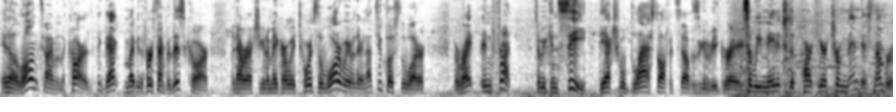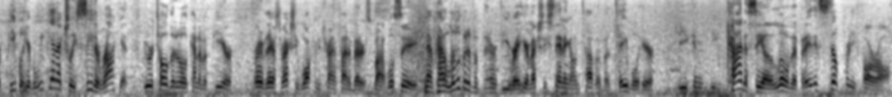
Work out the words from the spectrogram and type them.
in a long time in the car. I think that might be the first time for this car, but now we're actually gonna make our way towards the waterway over there, not too close to the water, but right in front so we can see the actual blast off itself. This is gonna be great. So we made it to the park here, tremendous number of people here, but we can't actually see the rocket. We were told that it'll kind of appear right over there, so we're actually walking to try and find a better spot. We'll see. Now I've got a little bit of a better view right here. I'm actually standing on top of a table here. You can, you can kind of see a little bit, but it's still pretty far off,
